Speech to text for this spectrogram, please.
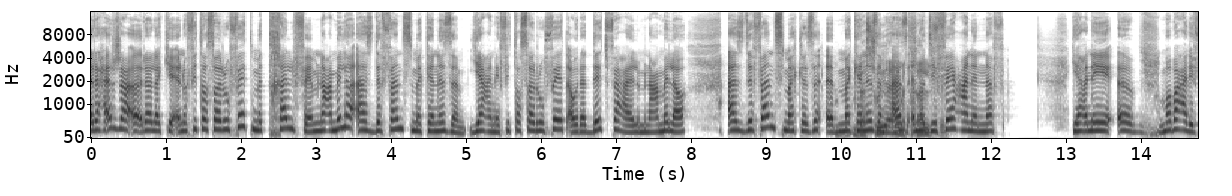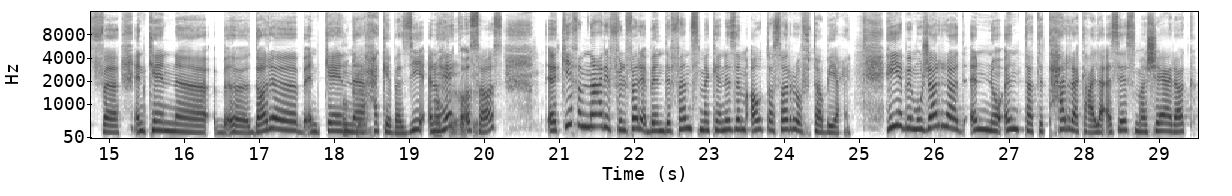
رح أرجع أقرأ لك إنه في تصرفات متخلفة بنعملها as defense mechanism يعني في تصرفات أو ردات فعل بنعملها as defense mechanism as إنه دفاع عن النفس يعني آه، ما بعرف آه، إن كان آه، ضرب إن كان okay. حكي بذيء إنه هيك قصص. كيف منعرف الفرق بين defense mechanism أو تصرف طبيعي؟ هي بمجرد إنه أنت تتحرك على أساس مشاعرك.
